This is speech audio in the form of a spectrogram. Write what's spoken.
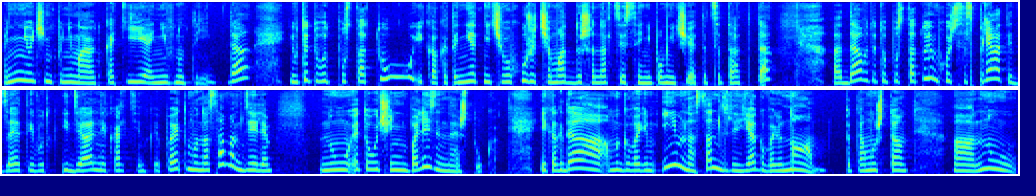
они не очень понимают, какие они внутри, да. И вот эту вот пустоту, и как это, нет ничего хуже, чем от души нарцисса, я не помню, чья это цитата, да, а, да, вот эту пустоту им хочется спрятать за этой вот идеальной картинкой. Поэтому на самом деле, ну, это очень болезненная штука. И когда мы говорим им, на самом деле я говорю нам, потому что, а, ну,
